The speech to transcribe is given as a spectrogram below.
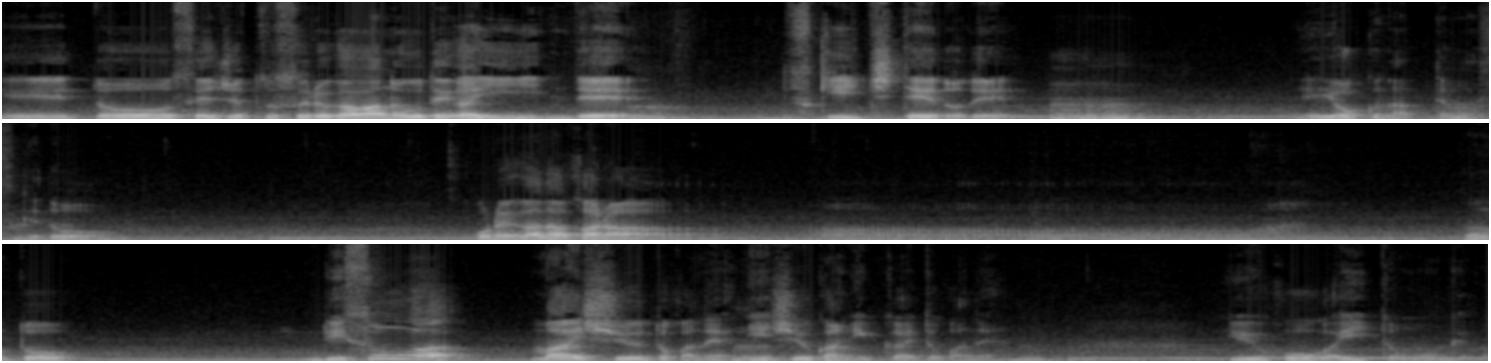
えっ、と施術する側の腕がいいんで、月1程度でえ良くなってますけど、これがだからあー本当理想は毎週とかね、うん。2週間に1回とかねいう方がいいと思うけどね。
